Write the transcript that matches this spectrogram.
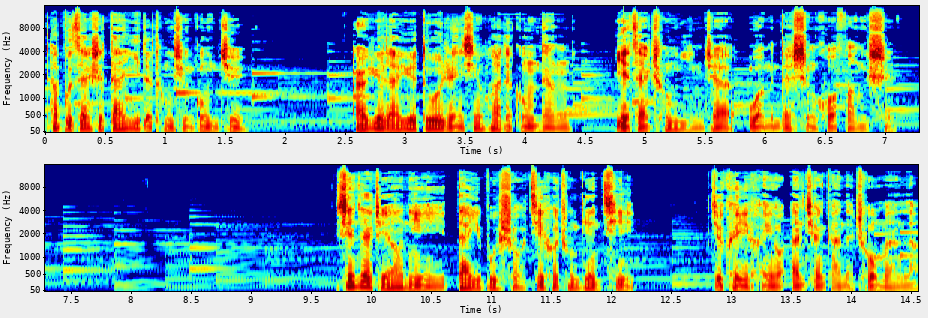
它不再是单一的通讯工具，而越来越多人性化的功能也在充盈着我们的生活方式。现在只要你带一部手机和充电器，就可以很有安全感的出门了。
